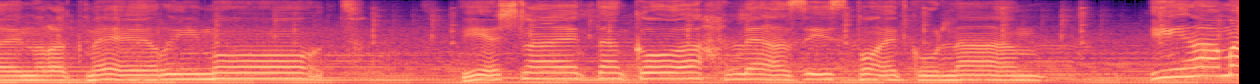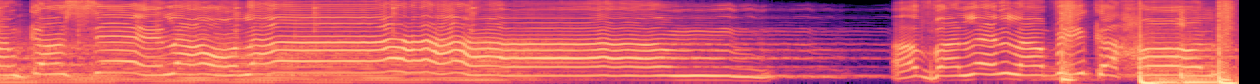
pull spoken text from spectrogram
להן רק מרימות. יש לה את הכוח להזיז פה את כולם, היא המלכה של העולם. אבל אין לה בי כחול.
